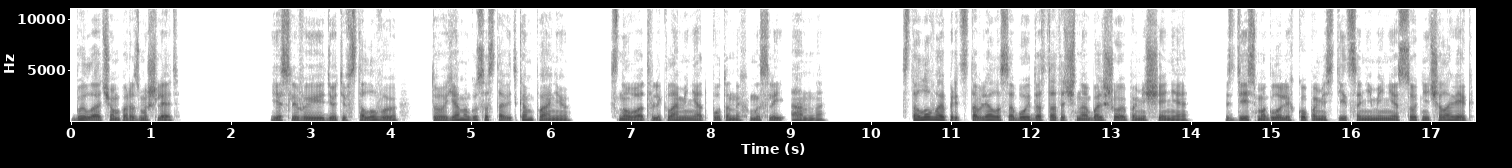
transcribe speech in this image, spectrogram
Было о чем поразмышлять. «Если вы идете в столовую, то я могу составить компанию», снова отвлекла меня от путанных мыслей Анна. Столовая представляла собой достаточно большое помещение. Здесь могло легко поместиться не менее сотни человек,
